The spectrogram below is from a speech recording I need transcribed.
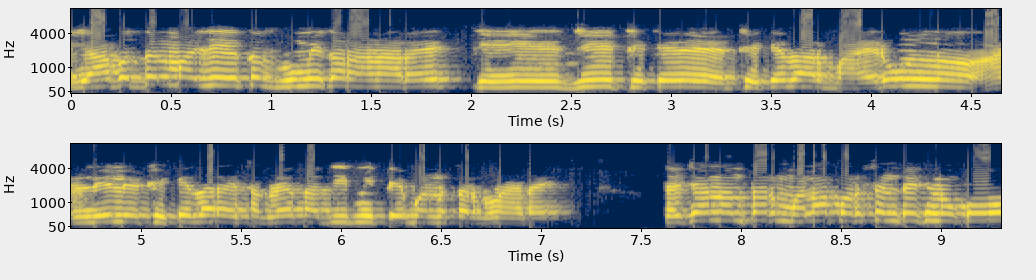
याबद्दल माझी एकच भूमिका राहणार आहे की जी ठेके ठेकेदार बाहेरून आणलेले ठेकेदार आहे सगळ्यात आधी मी ते बंद करणार आहे. त्याच्यानंतर मला पर्सेंटेज नको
